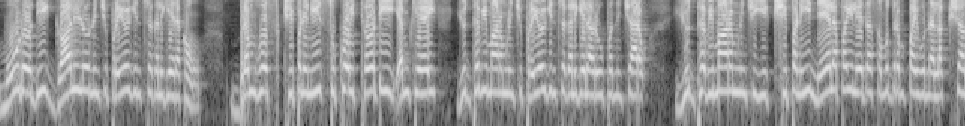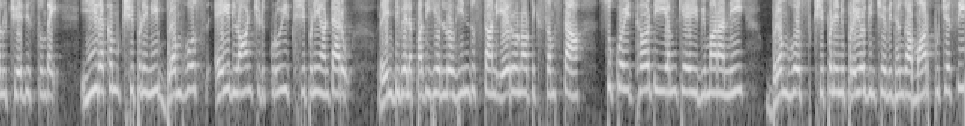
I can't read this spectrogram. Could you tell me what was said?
మూడోది గాలిలో నుంచి ప్రయోగించగలిగే రకం. బ్రహ్మోస్ క్షిపణిని సుకోయ్ థర్టీ ఎంకేఐ యుద్ధ విమానం నుంచి ప్రయోగించగలిగేలా రూపొందించారు. యుద్ధ విమానం నుంచి ఈ క్షిపణి నేలపై లేదా సముద్రంపై ఉన్న లక్ష్యాలు ఛేదిస్తుంది. ఈ రకం క్షిపణిని బ్రహ్మోస్ ఎయిర్ లాంచ్డ్ క్రూయిజ్ క్షిపణి అంటారు. రెండు వేల పదిహేడులో హిందుస్థాన్ ఏరోనాటిక్స్ సంస్థ సుకోయ్ థర్టీ ఎంకేఐ విమానాన్ని బ్రహ్మోస్ క్షిపణిని ప్రయోగించే విధంగా మార్పు చేసి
